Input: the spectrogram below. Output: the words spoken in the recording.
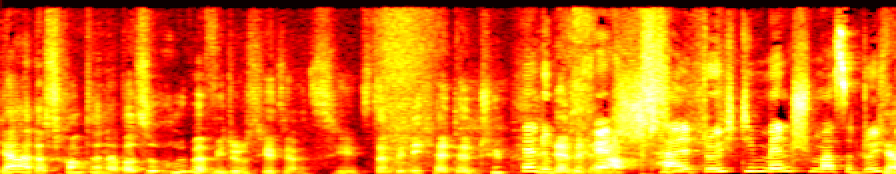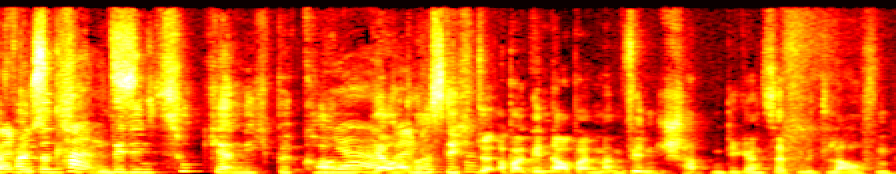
Ja, das kommt dann aber so rüber, wie du das jetzt erzählst. Dann bin ich halt der Typ, ja, du der mit Absicht... halt durch die Menschenmasse durch, ja, weil, weil sonst hätten kannst. wir den Zug ja nicht bekommen. Ja, Ja, und du hast dich, aber genau, bei meinem Windschatten die ganze Zeit mitlaufen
